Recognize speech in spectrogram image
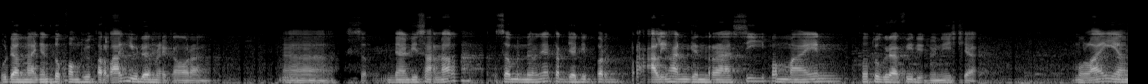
udah nggak nyentuh komputer lagi udah mereka orang. Nah, nah di sana sebenarnya terjadi peralihan generasi pemain fotografi di Indonesia mulai yang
